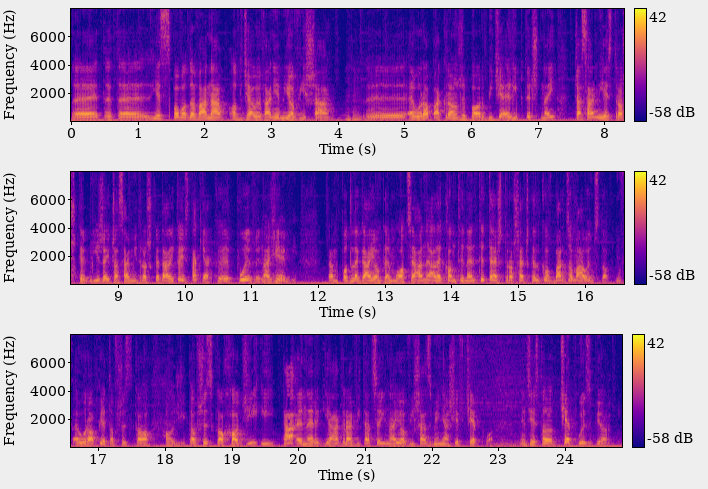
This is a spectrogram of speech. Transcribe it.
e, te, te jest spowodowana oddziaływaniem Jowisza. Y, Europa krąży po orbicie eliptycznej, czasami jest troszkę bliżej, czasami troszkę dalej. To jest tak jak e, pływy na Ziemi. Tam podlegają temu oceany, ale kontynenty też troszeczkę, tylko w bardzo małym stopniu. W Europie to wszystko Chodzi. to wszystko chodzi i ta energia grawitacyjna Jowisza zmienia się w ciepło. Więc jest to ciepły zbiornik.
